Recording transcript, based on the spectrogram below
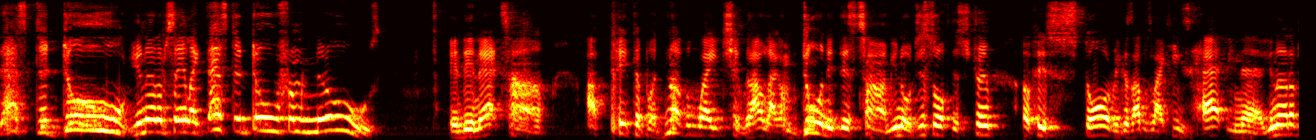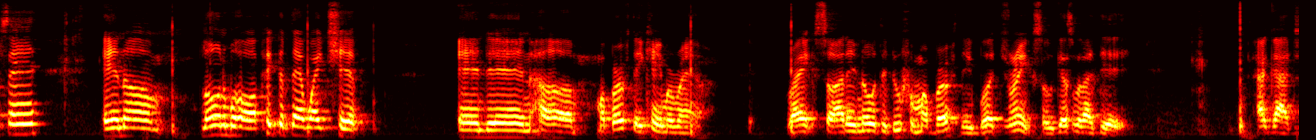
that's the dude. You know what I'm saying? Like that's the dude from the news. And then that time, I picked up another white chip. I was like, I'm doing it this time. You know, just off the strength of his story, because I was like, he's happy now. You know what I'm saying? And um, lo and behold, I picked up that white chip, and then uh, my birthday came around, right? So I didn't know what to do for my birthday but drink. So guess what I did? I got,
